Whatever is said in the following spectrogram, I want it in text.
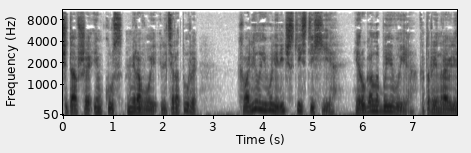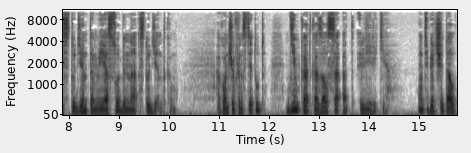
читавшая им курс мировой литературы, хвалила его лирические стихи, и ругала боевые, которые нравились студентам и особенно студенткам. Окончив институт, Димка отказался от лирики. Он теперь читал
